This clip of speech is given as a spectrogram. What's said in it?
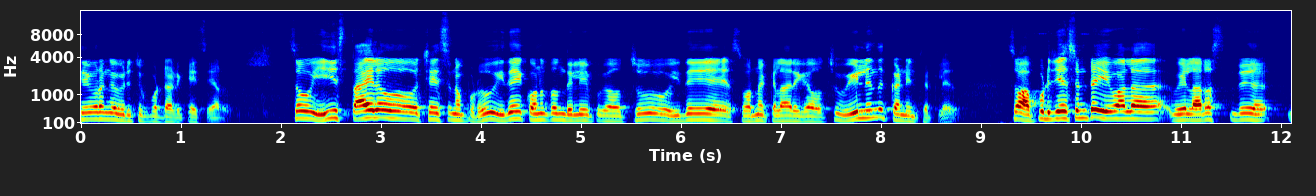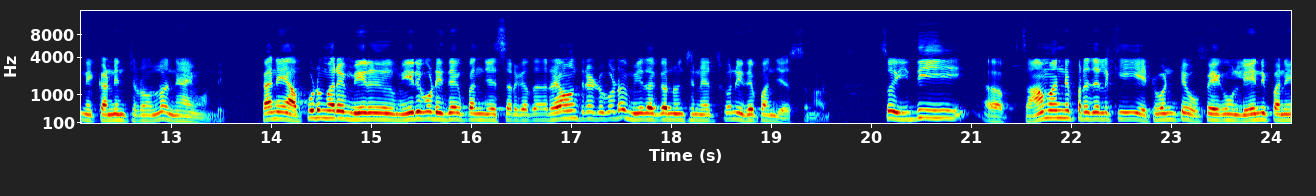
తీవ్రంగా విరుచుకుపడ్డాడు కేసీఆర్. సో ఈ స్థాయిలో చేసినప్పుడు ఇదే కొనతం దిలీప్ కావచ్చు ఇదే స్వర్ణ కిలారి కావచ్చు వీళ్ళెందుకు ఖండించట్లేదు? సో అప్పుడు చేస్తుంటే ఇవాళ వీళ్ళ అరెస్ట్ని ఖండించడంలో న్యాయం ఉంది. కానీ అప్పుడు మరి మీరు మీరు కూడా ఇదే పని చేశారు కదా. రేవంత్ రెడ్డి కూడా మీ దగ్గర నుంచి నేర్చుకొని ఇదే పని చేస్తున్నాడు. సో ఇది సామాన్య ప్రజలకి ఎటువంటి ఉపయోగం లేని పని.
